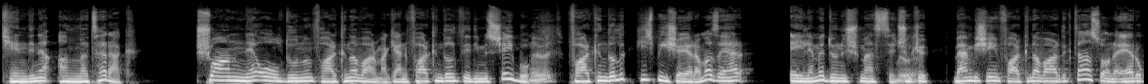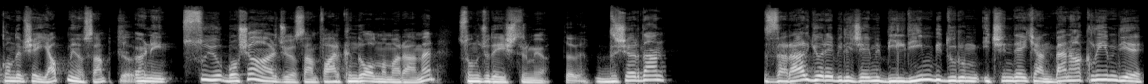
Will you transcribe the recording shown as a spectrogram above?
kendine anlatarak şu an ne olduğunun farkına varmak. Yani farkındalık dediğimiz şey bu. Evet. Farkındalık hiçbir işe yaramaz eğer eyleme dönüşmezse. Doğru. Çünkü ben bir şeyin farkına vardıktan sonra eğer o konuda bir şey yapmıyorsam, Doğru. örneğin suyu boşa harcıyorsam farkında olmama rağmen sonucu değiştirmiyor. Tabii. Dışarıdan zarar görebileceğimi bildiğim bir durum içindeyken ben haklıyım diye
